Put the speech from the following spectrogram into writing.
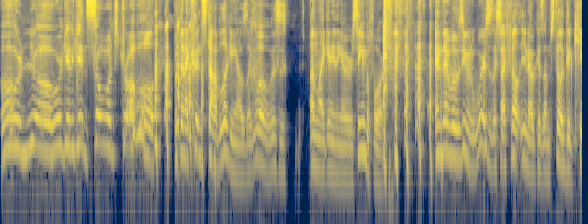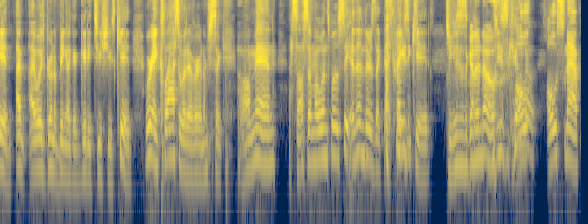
"Oh no, we're gonna get in so much trouble." But then I couldn't stop looking. I was like, "Whoa, this is unlike anything I've ever seen before." and then what was even worse is like, so I felt, you know, because I'm still a good kid. I I always grown up being like a goody two shoes kid. We're in class or whatever, and I'm just like, "Oh man, I saw something I wasn't supposed to see." And then there's like that crazy kid. Jesus is gonna know. Jesus, gonna Oh, know. oh snap.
